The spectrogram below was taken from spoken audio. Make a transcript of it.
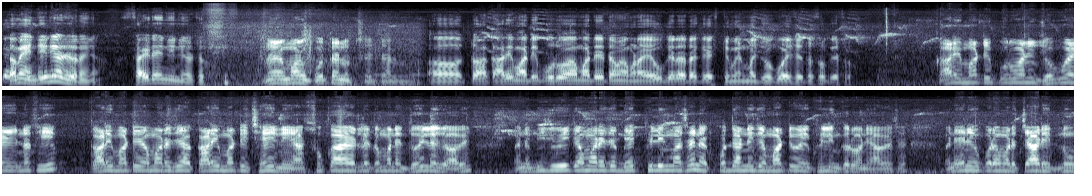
તમે એન્જિનિયર છો ને અહીંયા? સાઈડ એન્જિનિયર છો? ના અમારું પોતાનું જ છે ચાલુ. તો આ કાળી માટી પૂરવા માટે તમે હમણાં એવું કહેતા હતા કે એસ્ટિમેટમાં જોગવાઈ છે તો શું કહેશો? કાળી માટી પૂરવાની જોગવાઈ નથી. કાળી માટી અમારે જે આ કાળી માટી છે નહીં આ સૂકા એટલે તમને જોઈ લેજો આવી. અને બીજું એ કે અમારે જે બેક ફિલિંગમાં છે ને ખોદાણની જે માટી હોય એ ફિલિંગ કરવાની આવે છે. અને એની ઉપર અમારે ચાર ઇંચનું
